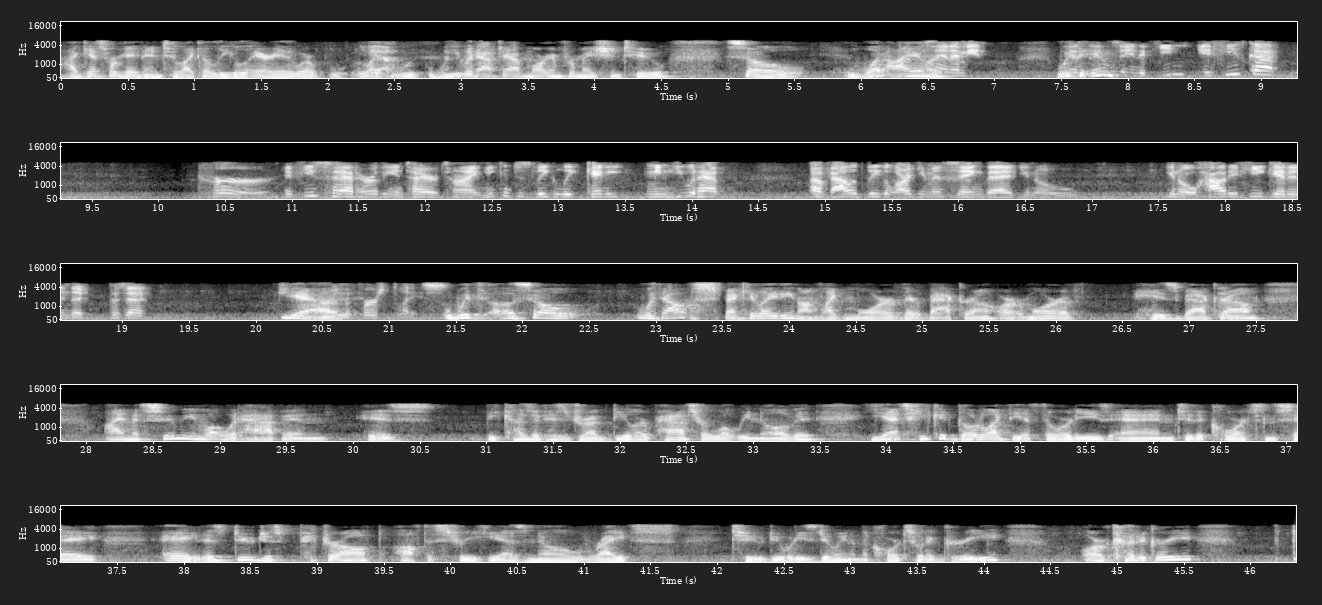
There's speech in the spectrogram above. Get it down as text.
i guess we're getting into like a legal area where like Yeah. we, we would have to have more information too so what i am I'm saying, I mean, with the I'm inf- saying if he if he's got her, if he's had her the entire time, he can just legally can he? I mean, he would have a valid legal argument saying that you know, you know, how did he get into possession her in the first place? with uh, so without speculating on like more of their background or more of his background i'm assuming what would happen is because of his drug dealer past or what we know of it yes he could go to like the authorities and to the courts and say hey this dude just picked her off off the street he has no rights to do what he's doing and the courts would agree or could agree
